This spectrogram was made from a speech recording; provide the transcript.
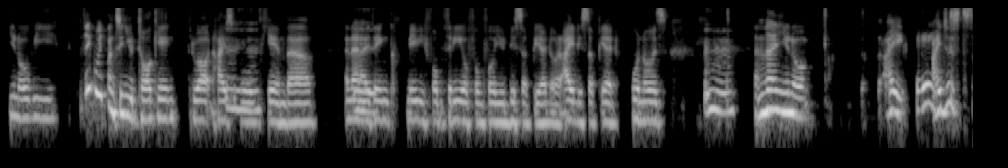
you know we i think we continued talking throughout high school Mhm. here and there and then i Mm. think maybe form three or form four you disappeared or i disappeared who knows Mhm. and then you know i Hey. i just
